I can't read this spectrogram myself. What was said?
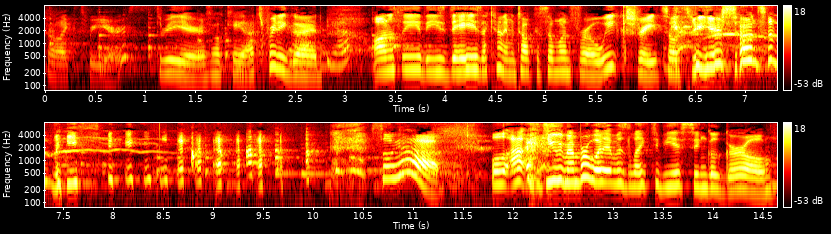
For like three years. Three years. Okay, that's pretty good. yeah. Honestly, these days I can't even talk to someone for a week straight. So three years sounds amazing. so yeah. Well, uh, do you remember what it was like to be a single girl?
